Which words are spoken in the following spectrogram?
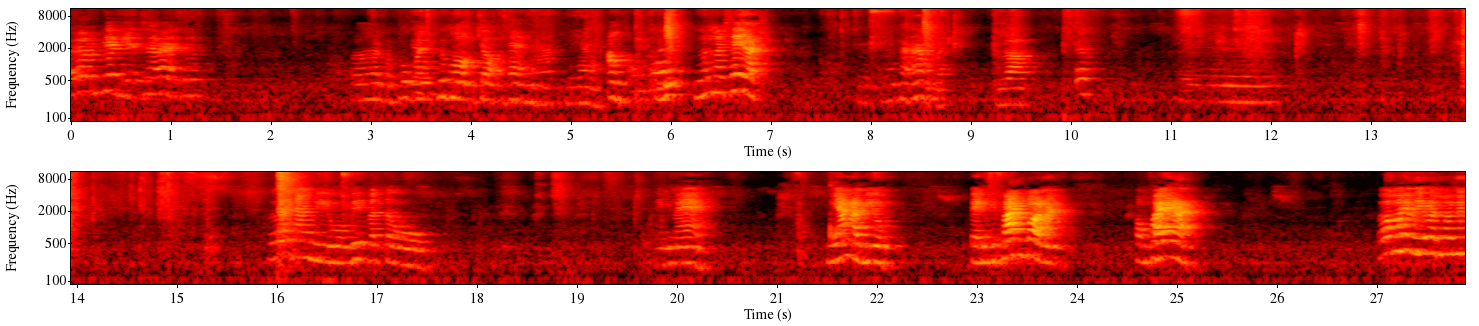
เออมันเก็บเหรียญใช่ไหมซื้อแล้วกระปุกมันคือเหมาะเจาะแท้นะเนี่ยเอ้าเงินมาใช่อะมันขนาดไหนรอเพื่อนั่งวิววิดประตูวิดแม่ย่างอะวิวเป็นสิฟันก่อนน่ะ ของไฟน่ะก็ไม่มีมันมันไหม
